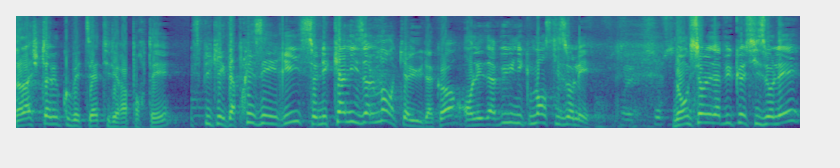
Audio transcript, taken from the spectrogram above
Dans la Shtav Koubetet, il est rapporté, expliqué que d'après Zéhiri, ce n'est qu'un isolement qu'il y a eu, d'accord? On les a vus uniquement s'isoler. Donc si on les a vus que s'isoler,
